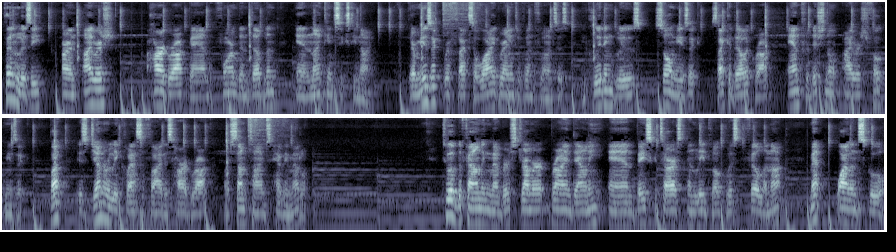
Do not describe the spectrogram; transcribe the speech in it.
Thin Lizzy are an Irish hard rock band formed in Dublin in 1969. Their music reflects a wide range of influences, including blues, soul music, psychedelic rock, and traditional Irish folk music, but is generally classified as hard rock or sometimes heavy metal. Two of the founding members, drummer Brian Downey and bass guitarist and lead vocalist Phil Lynott, met while in school.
